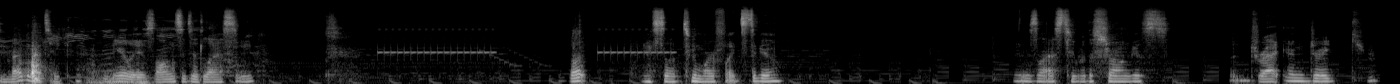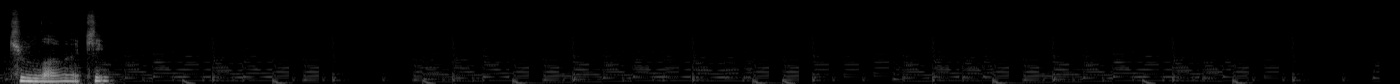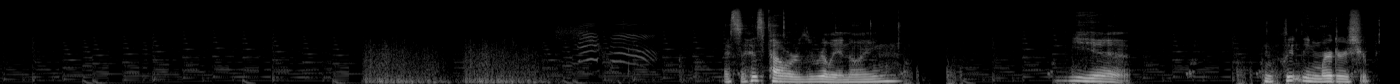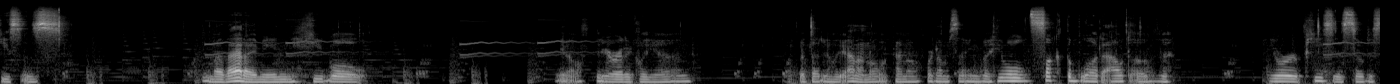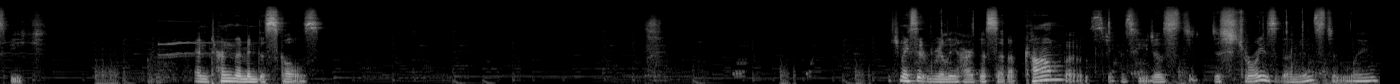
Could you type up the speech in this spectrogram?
That didn't take nearly as long as it did last week. But I still have two more fights to go. These last two were the strongest. Dragon Dracula with a Q. so his power is really annoying. Yeah. Completely murders your pieces. And by that I mean he will, you know, theoretically, uh, hypothetically, I don't know what kind of word I'm saying, but he will suck the blood out of your pieces, so to speak, and turn them into skulls. Which makes it really hard to set up combos, because he just destroys them instantly.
